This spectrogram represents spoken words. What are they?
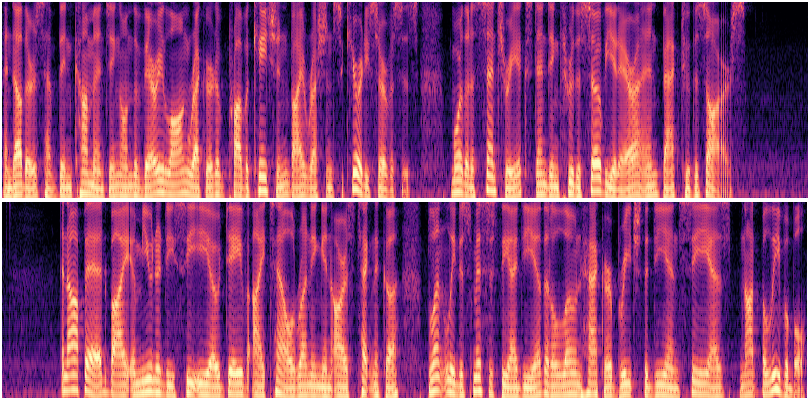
and others have been commenting on the very long record of provocation by Russian security services, more than a century extending through the Soviet era and back to the Czars. An op ed by Immunity CEO Dave Aitel running in Ars Technica bluntly dismisses the idea that a lone hacker breached the DNC as not believable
